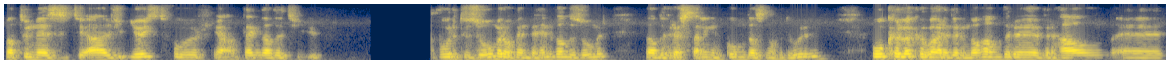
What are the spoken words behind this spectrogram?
Maar toen is het ja, juist voor, ja, ik denk dat het voor de zomer of in het begin van de zomer dan de geruststellingen komen dat ze nog doordoen. Ook gelukkig waren er nog andere verhalen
